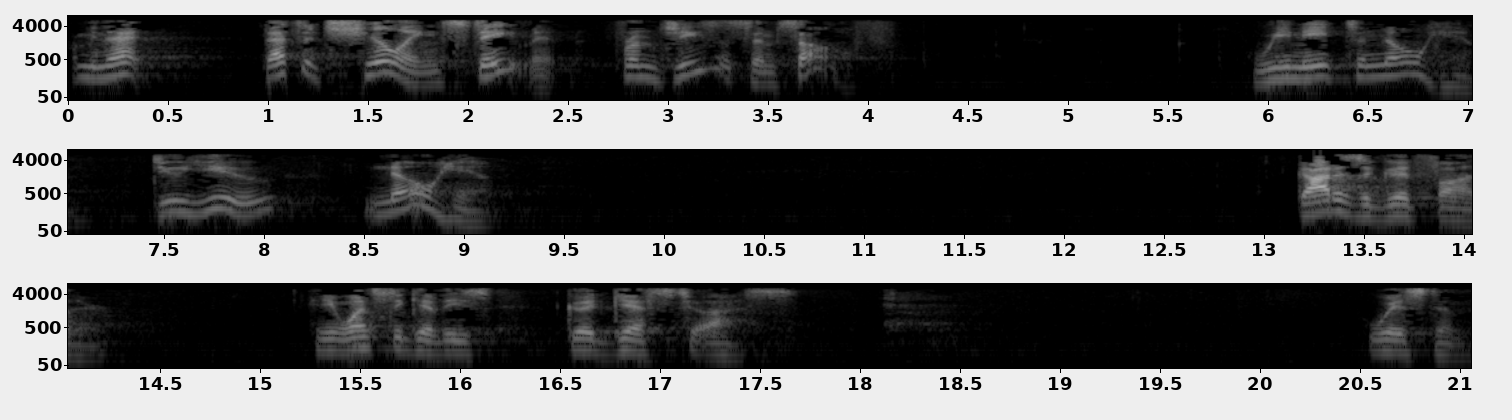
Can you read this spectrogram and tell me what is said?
I mean, that, that's a chilling statement from Jesus himself. We need to know him. Do you know him? God is a good father. And he wants to give these good gifts to us wisdom,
